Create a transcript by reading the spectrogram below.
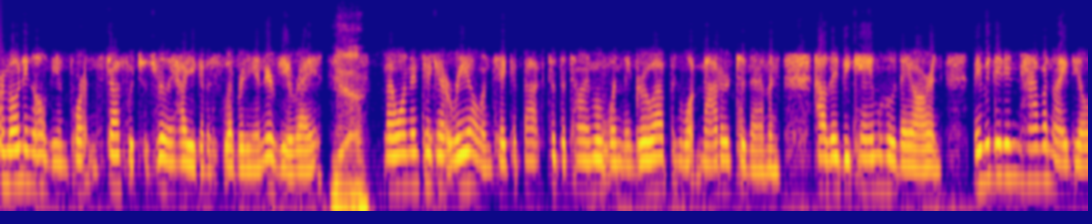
promoting all the important stuff, which is really how you get a celebrity interview, right? Yeah. But I wanted to get real and take it back to the time of when they grew up and what mattered to them and how they became who they are. And maybe they didn't have an ideal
